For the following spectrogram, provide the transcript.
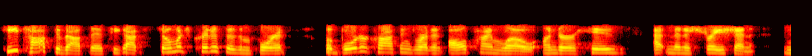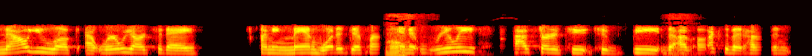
he talked about this. He got so much criticism for it, but border crossings were at an all time low under his administration. Now you look at where we are today. I mean, man, what a difference. Oh. And it really has started to, to be, the effects of it have been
